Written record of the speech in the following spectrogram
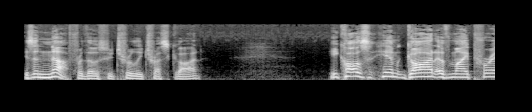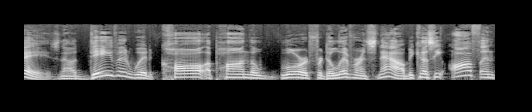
is enough for those who truly trust God. He calls him God of my praise. Now, David would call upon the Lord for deliverance now because he often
